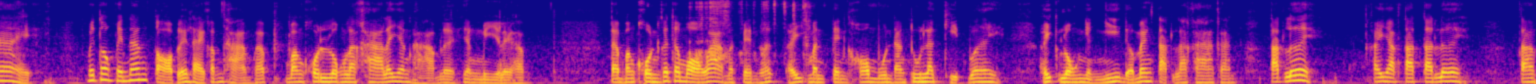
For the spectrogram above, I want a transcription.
ง่าย ไม่ต้องไปนั่งตอบหลายๆคำถามครับ บางคนลงราคาแล้วยังถามเลยยังมีเลยครับ แต่บางคนก็จะมองว่ามันเป็นเฮ้ยมันเป็นข้อมูลทางธุรกิจเว้ยเฮ้ยลงอย่างนี้เดี๋ยวแม่งตัดราคากัน ตัดเลย ใครอยากตัดตัดเลย ตาม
